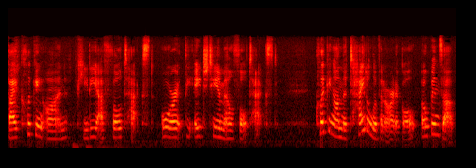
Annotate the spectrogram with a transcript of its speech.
by clicking on PDF full text or the HTML full text. Clicking on the title of an article opens up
